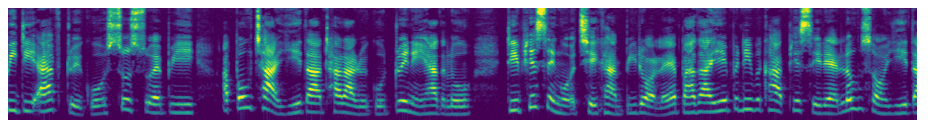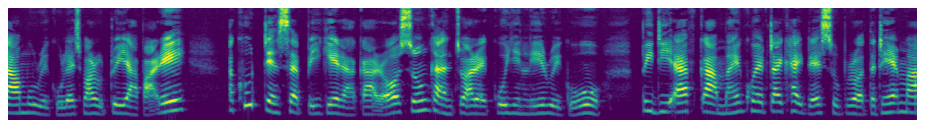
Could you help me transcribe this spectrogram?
PDF တွေကိုဆွတ်ဆွဲပြီးအပုတ်ချရေးသားထားတာတွေကိုတွေ့နေရသလိုဒီဖြစ်စဉ်ကိုအခြေခံပြီးတော့လည်းဘာသာရေးပဋိပက္ခဖြစ်စေတဲ့လုံဆော်ရေးသားမှုတွေကိုလည်းကျမတို့တွေ့ရပါတယ်။ အခုတင်ဆက်ပေးခဲ့တာကတော့စွန်းကန်ကြွတဲ့ကိုရင်လေးတွေကို PDF ကမိုင်းခွဲတိုက်ခိုက်တဲ့ဆိုပြီးတော့တည်င်းအမှာ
